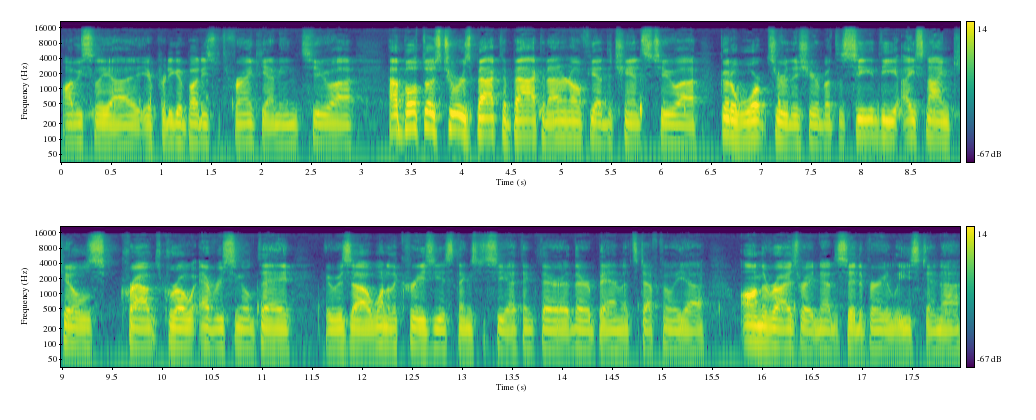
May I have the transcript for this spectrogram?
Obviously, uh, you're pretty good buddies with Frankie. I mean, to uh, have both those tours back to back, and I don't know if you had the chance to uh, go to Warped Tour this year, but to see the Ice Nine Kills crowds grow every single day, it was uh, one of the craziest things to see. I think they're they're a band that's definitely uh, on the rise right now, to say the very least. And uh,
